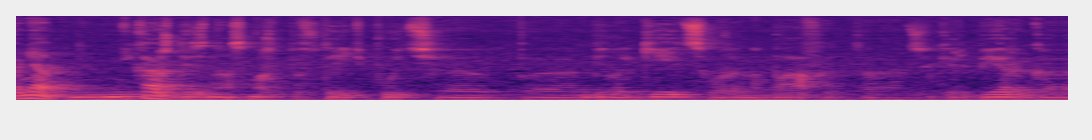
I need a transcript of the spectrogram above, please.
Понятно, не каждый из нас может повторить путь э, Билла Гейтса, Уоррена Баффета, Цукерберга.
